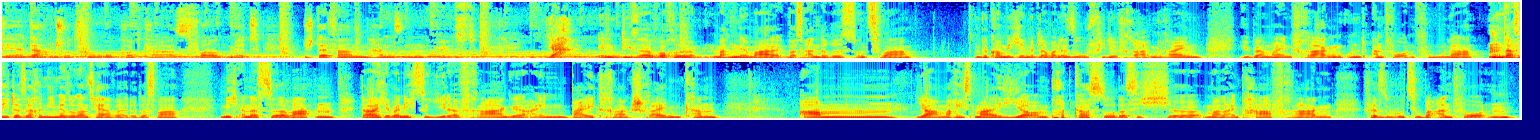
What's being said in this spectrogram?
Der Datenschutzguru Podcast von und mit Stefan Hansen Öst. Ja, in dieser Woche machen wir mal was anderes und zwar bekomme ich hier mittlerweile so viele Fragen rein über mein Fragen- und Antwortenformular, dass ich der Sache nicht mehr so ganz Herr werde. Das war nicht anders zu erwarten. Da ich aber nicht zu jeder Frage einen Beitrag schreiben kann, ähm, ja, mache ich es mal hier am Podcast so, dass ich äh, mal ein paar Fragen versuche zu beantworten.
